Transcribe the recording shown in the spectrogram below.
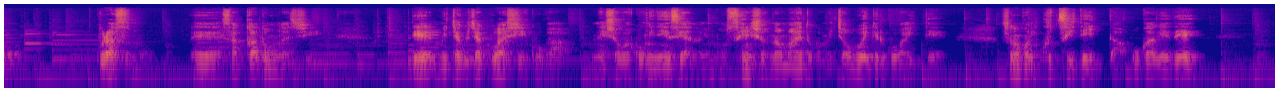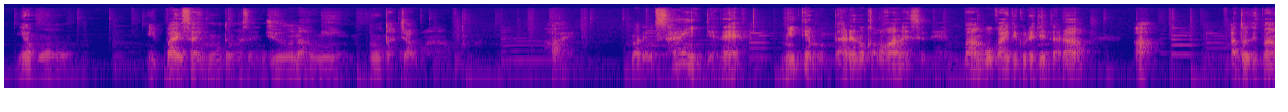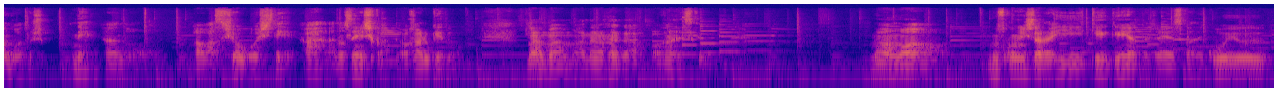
クラスの、えー、サッカー友達でめちゃくちゃ詳しい子が、ね、小学校2年生やのにもう選手の名前とかめっちゃ覚えてる子がいて、その子にくっついていったおかげで、いやもう、いっぱいサイン持ってましたね。十何人持ったんちゃうかな。はい。まあでもサインってね、見ても誰のかわからないですよね。番号書いてくれてたら、あ、後で番号とね、あの、合わせ照合して、あ、あの選手かってわかるけど、まあまあまあ、なかなかわからないですけど。まあまあ、息子にしたらいい経験やったんじゃないですかね。こういう、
